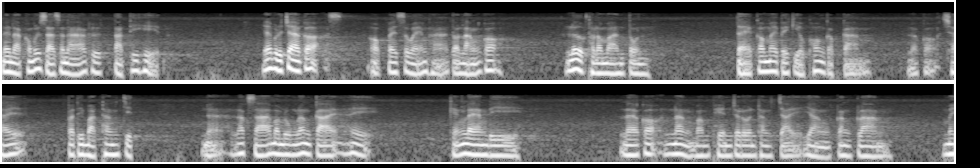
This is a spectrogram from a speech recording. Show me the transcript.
ในหลักของพุทธศาสนาคือตัดที่เหตุยะพระพุทธเจ้าก็ออกไปแสวงหาตอนหลังก็เลิกทรมานตน แต่ก็ไม่ไปเกี่ยวข้องกับกาม แล้วก็ใช้ปฏิบัติทางจิตนะรักษาบำรุงร่างกายให้แข็งแรงดี แล้วก็นั่งบำเพ็ญเจริญทางใจอย่างกลางๆ ไม่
